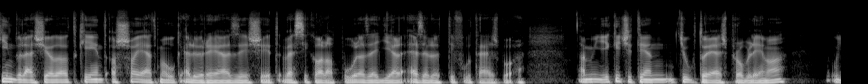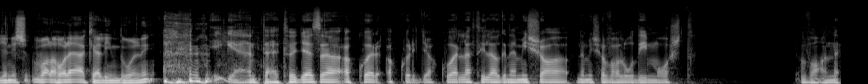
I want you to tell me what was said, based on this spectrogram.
kiindulási adatként a saját maguk előrejelzését veszik alapul az egyel ezelőtti futásból. Ami ugye kicsit ilyen tyúktojás probléma, ugyanis valahol el kell indulni. Igen, tehát hogy ez a, akkor, akkor gyakorlatilag nem is, a, nem is a valódi most van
